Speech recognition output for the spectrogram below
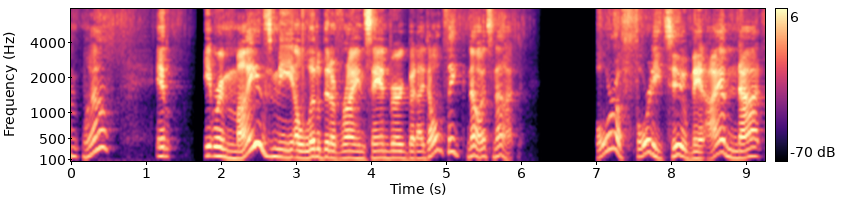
Mm, Well, it it reminds me a little bit of Ryne Sandberg, but I don't think no, it's not. Four of forty-two, man. I am not.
